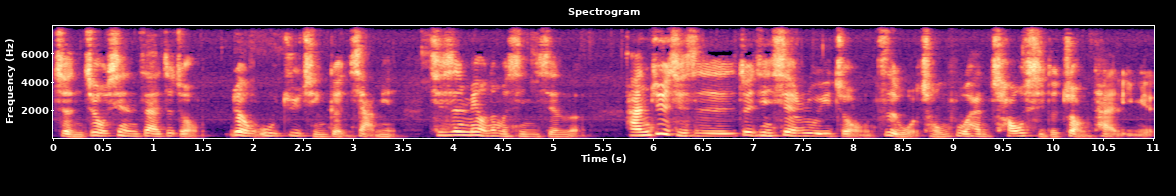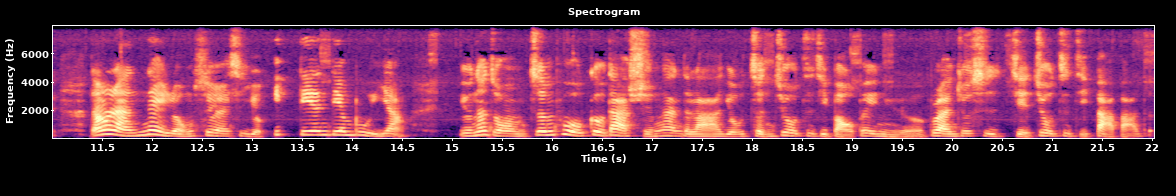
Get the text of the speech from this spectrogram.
拯救现在这种任务剧情梗下面，其实没有那么新鲜了。韩剧其实最近陷入一种自我重复和抄袭的状态里面，当然内容虽然是有一点点不一样，有那种侦破各大悬案的啦，有拯救自己宝贝女儿，不然就是解救自己爸爸的。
